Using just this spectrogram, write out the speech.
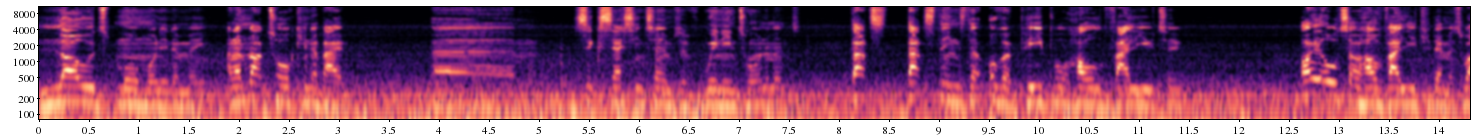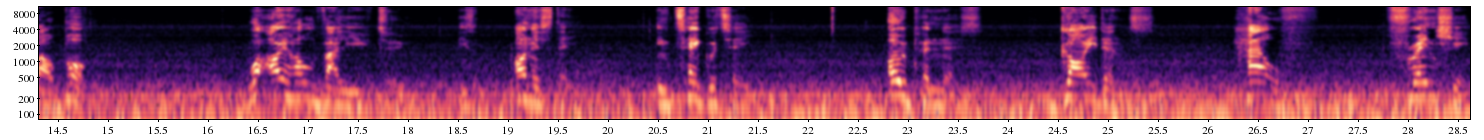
loads more money than me and I'm not talking about um, success in terms of winning tournaments that's that's things that other people hold value to. I also hold value to them as well but what I hold value to is honesty integrity openness guidance health friendship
